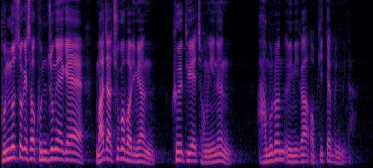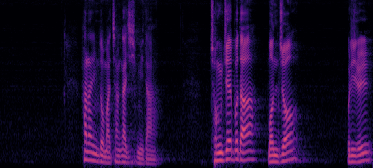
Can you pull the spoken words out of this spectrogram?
분노 속에서 군중에게 맞아 죽어버리면 그 뒤에 정의는 아무런 의미가 없기 때문입니다. 하나님도 마찬가지입니다. 정죄보다 먼저 우리를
